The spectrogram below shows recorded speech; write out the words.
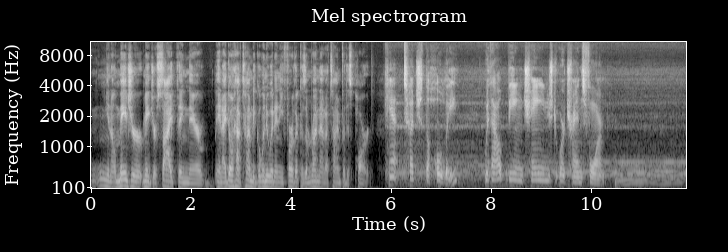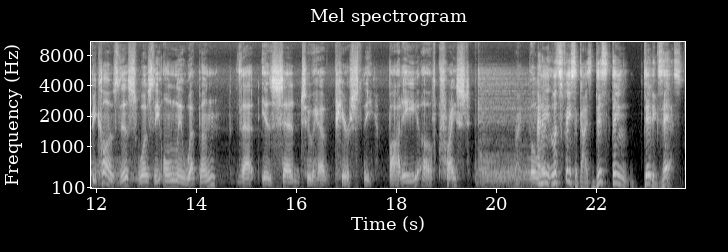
you know major major side thing there, and I don't have time to go into it any further because I'm running out of time for this part. Can't touch the holy without being changed or transformed. Because this was the only weapon that is said to have pierced the body of Christ. Right. I mean, let's face it, guys. This thing did exist.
